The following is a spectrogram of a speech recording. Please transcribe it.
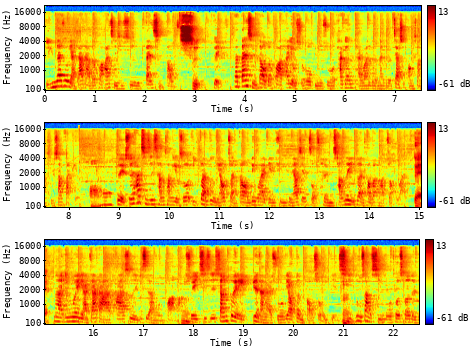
应该说雅加达的话，它其实是单行道。是，对。那单行道的话，它有时候，比如说，它跟台湾的那个驾驶方向是相反的。哦。对，所以它其实常常有时候一段路你要转到另外一边去，你可能要先走很长的一段才有办法转弯。对。那因为雅加达它是伊斯兰文化嘛，所以其实相对越南来说要更保守一点。骑路上骑摩托车的人，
